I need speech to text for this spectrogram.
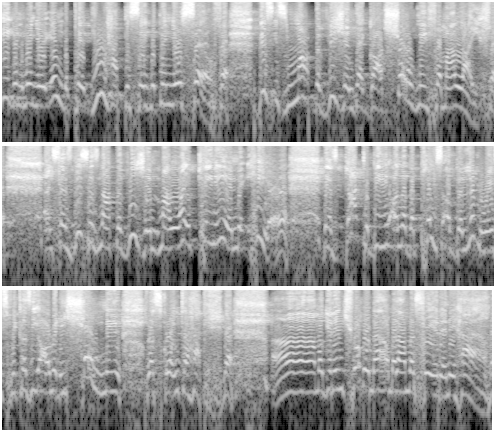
Even when you're in the pit, you have to say within yourself, this is not the vision that God showed me for my life. And since this is not the vision, my life came in here. There's got to be another place of deliverance because he already showed me what's going to happen. I'm going to get in trouble now, but I'm going to say it anyhow.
